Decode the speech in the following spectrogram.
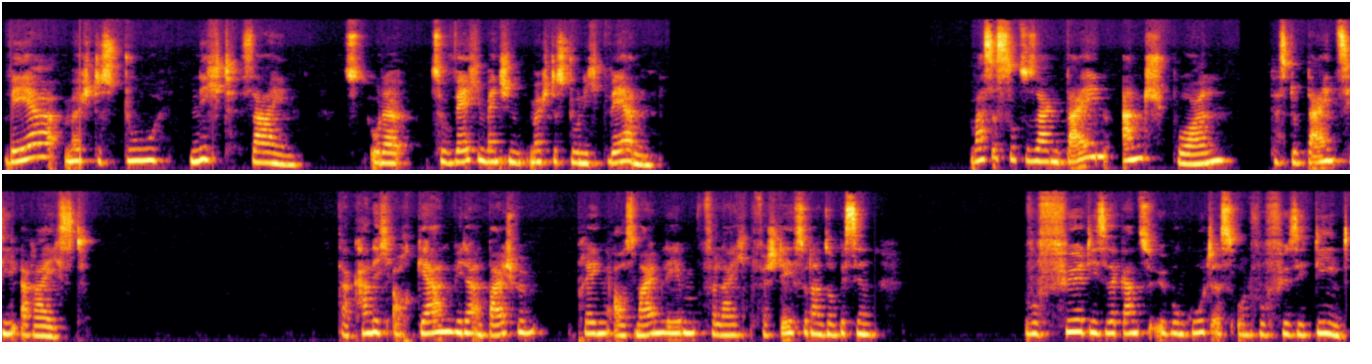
Wer möchtest du nicht sein? oder zu welchem Menschen möchtest du nicht werden? Was ist sozusagen dein Ansporn, dass du dein Ziel erreichst? Da kann ich auch gern wieder ein Beispiel bringen aus meinem Leben. Vielleicht verstehst du dann so ein bisschen, wofür diese ganze Übung gut ist und wofür sie dient.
